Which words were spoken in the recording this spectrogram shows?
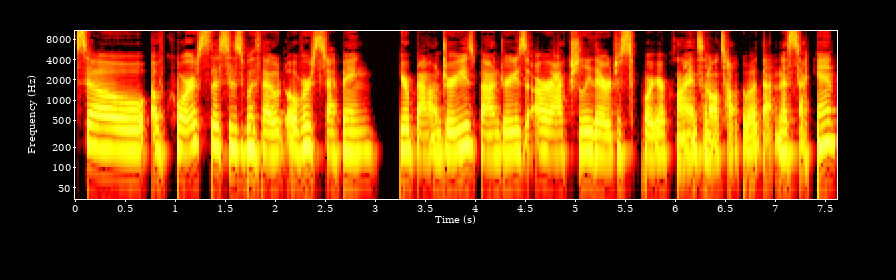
So, of course, this is without overstepping your boundaries. Boundaries are actually there to support your clients, and I'll talk about that in a second.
